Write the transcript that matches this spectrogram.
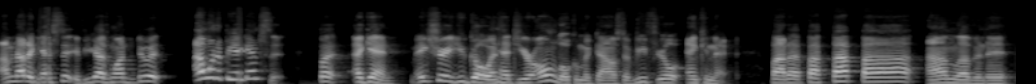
I'm not against it. If you guys want to do it, I want to be against it. But again, make sure you go and head to your own local McDonald's to refuel and connect. Ba da ba ba ba. I'm loving it.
